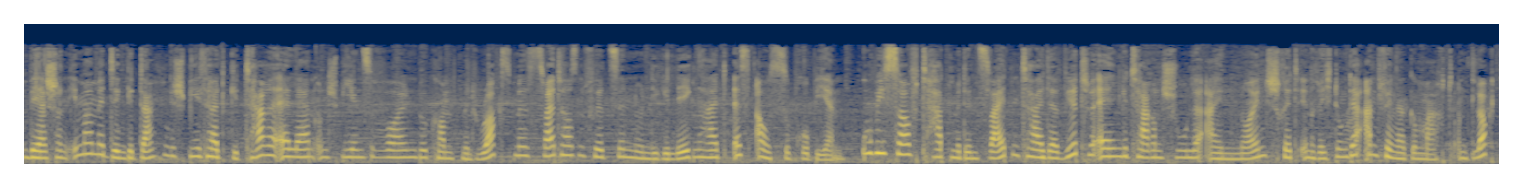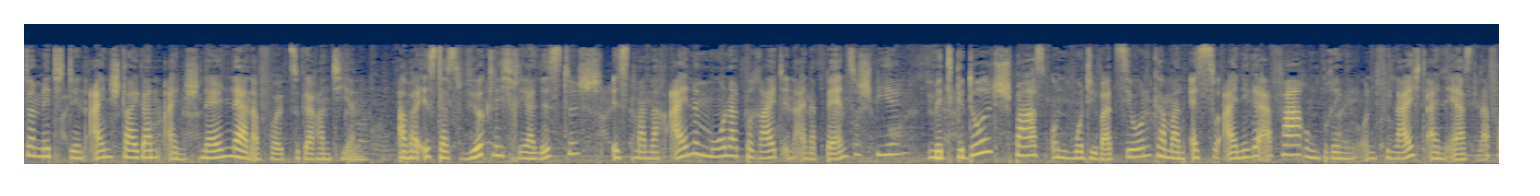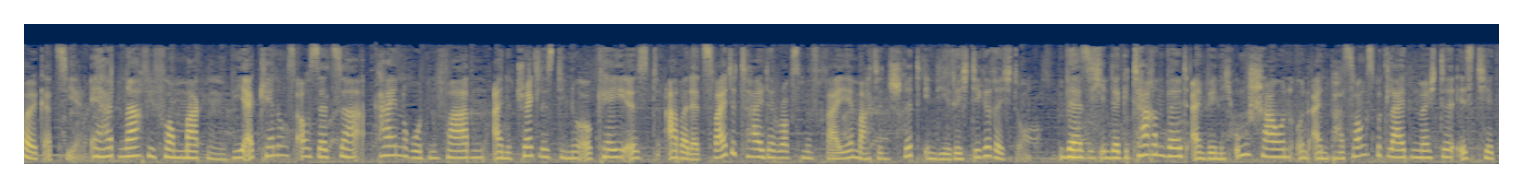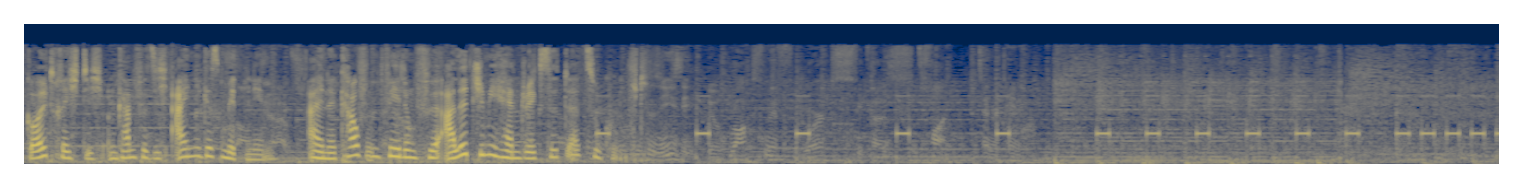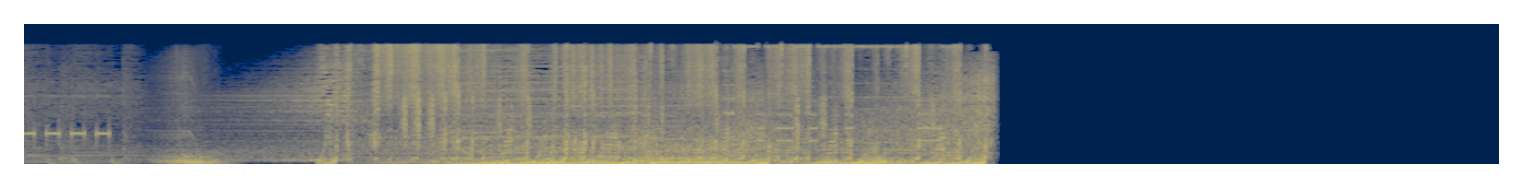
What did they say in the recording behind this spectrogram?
Wer schon immer mit dem Gedanken gespielt hat, Gitarre erlernen und spielen zu wollen, bekommt mit Rocksmith 2014 nun die Gelegenheit, es auszuprobieren. Ubisoft hat mit dem zweiten Teil der virtuellen Gitarrenschule einen neuen Schritt in Richtung der Anfänger gemacht und lockt damit den Einsteigern einen schnellen Lernerfolg zu garantieren. Aber ist das wirklich realistisch? Ist man nach einem Monat bereit, in einer Band zu spielen? Mit Geduld, Spaß und Motivation kann man es zu einiger Erfahrung bringen und vielleicht einen ersten Erfolg erzielen. Er hat nach wie vor Macken, wie Erkennungsaussetzer, keinen roten Faden, eine Tracklist, die nur okay ist, aber der zweite Teil der Rocksmith-Reihe macht den Schritt in die richtige Richtung. Wer sich in der Gitarrenwelt ein wenig umschauen und ein paar Songs begleiten möchte, ist hier goldrichtig und kann für sich einiges mitnehmen. Eine Kaufempfehlung für alle Jimi Hendrixe der Zukunft.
